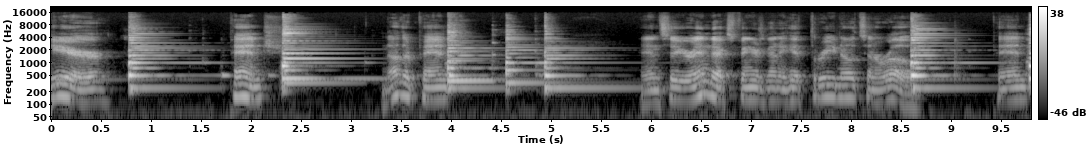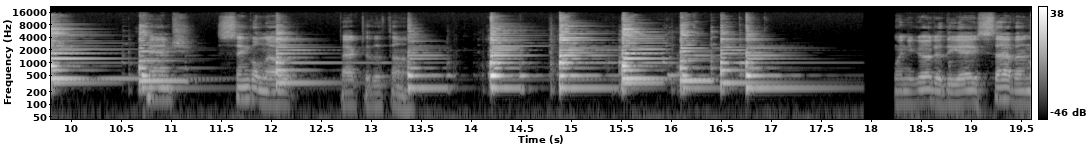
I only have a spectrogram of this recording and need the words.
Here, pinch, another pinch, and so your index finger is going to hit three notes in a row. Pinch, pinch, single note, back to the thumb. When you go to the A7,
